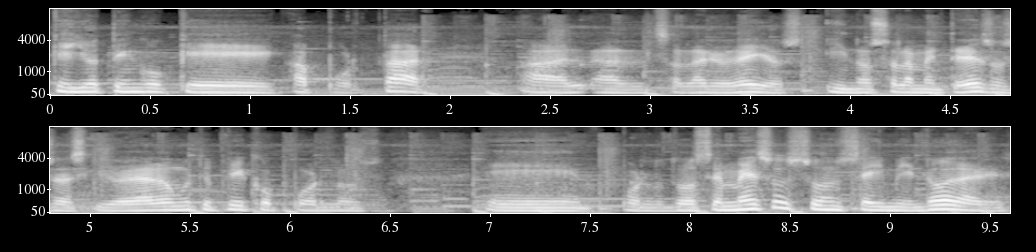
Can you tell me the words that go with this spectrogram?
que yo tengo que aportar al, salario de ellos. Y no solamente eso, o sea, si yo ya lo multiplico por los, eh, por los 12 meses, son 6 mil dólares.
